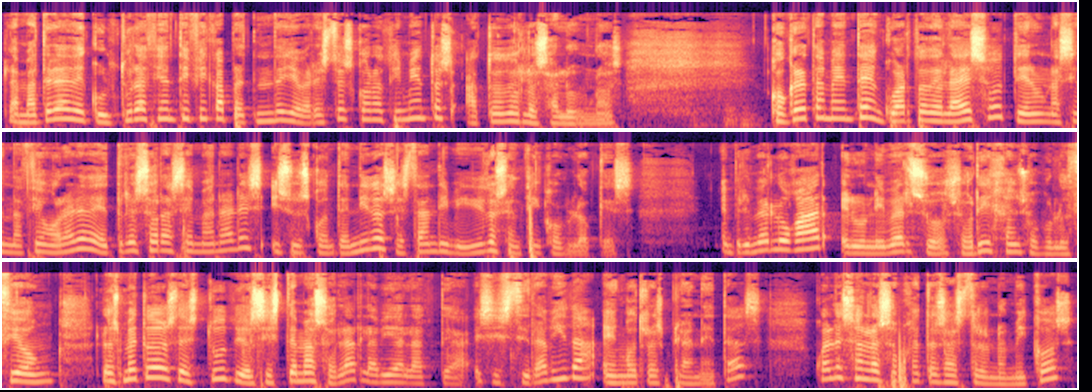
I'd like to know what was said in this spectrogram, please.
La materia de cultura científica pretende llevar estos conocimientos a todos los alumnos. Concretamente, en cuarto de la ESO tiene una asignación horaria de tres horas semanales y sus contenidos están divididos en cinco bloques. En primer lugar, el universo, su origen, su evolución, los métodos de estudio, el sistema solar, la Vía Láctea. ¿Existirá vida en otros planetas? ¿Cuáles son los objetos astronómicos?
